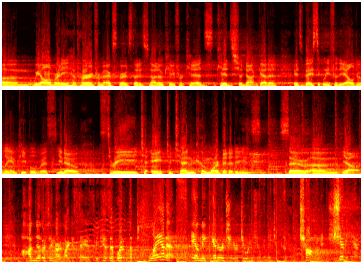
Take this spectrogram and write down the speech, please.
Um, we already have heard from experts that it's not okay for kids. Kids should not get it. It's basically for the elderly and people with, you know, three to eight to ten comorbidities. Mm-hmm. So, um, yeah. Another thing I'd like to say is because of what the planets and the energy are doing, just to make you chop and shimmy and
